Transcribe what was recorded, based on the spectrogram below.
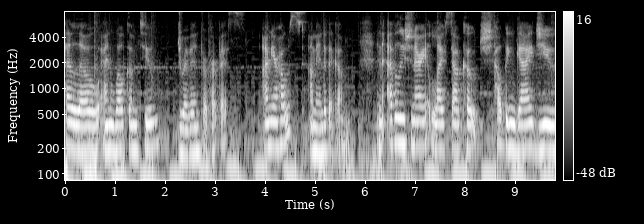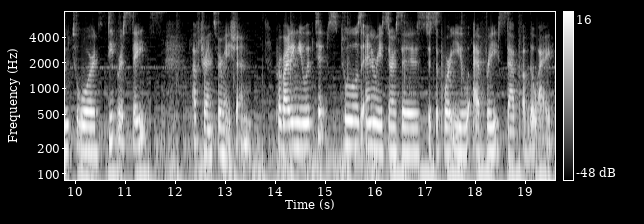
Hello, and welcome to Driven for Purpose. I'm your host, Amanda Bickham, an evolutionary lifestyle coach helping guide you towards deeper states of transformation, providing you with tips, tools, and resources to support you every step of the way.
